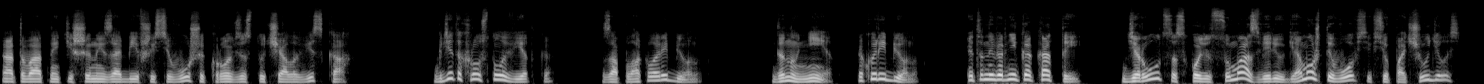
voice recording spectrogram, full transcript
От ватной тишины, забившейся в уши, кровь застучала в висках. Где-то хрустнула ветка. Заплакал ребенок. Да ну нет. Какой ребенок? Это наверняка коты. Дерутся, сходят с ума, зверюги, а может и вовсе все почудилось.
